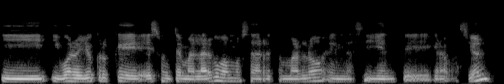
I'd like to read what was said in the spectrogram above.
y, bueno, yo creo que es un tema largo, vamos a retomarlo en la siguiente grabación.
